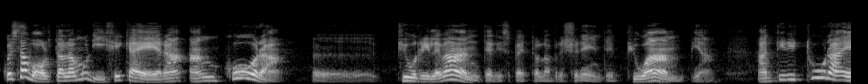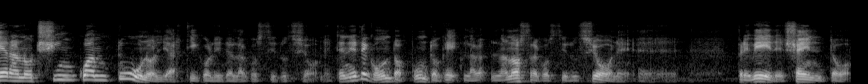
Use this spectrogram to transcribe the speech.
Questa volta la modifica era ancora eh, più rilevante rispetto alla precedente, più ampia, Addirittura erano 51 gli articoli della Costituzione. Tenete conto appunto che la, la nostra Costituzione eh, prevede 100,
